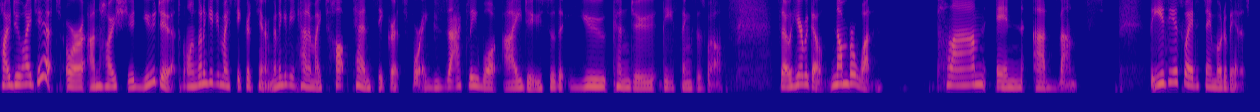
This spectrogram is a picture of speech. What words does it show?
how do I do it or and how should you do it? Well, I'm going to give you my secrets here. I'm going to give you kind of my top 10 secrets for exactly what I do so that you can do these things as well. So, here we go. Number 1. Plan in advance. The easiest way to stay motivated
